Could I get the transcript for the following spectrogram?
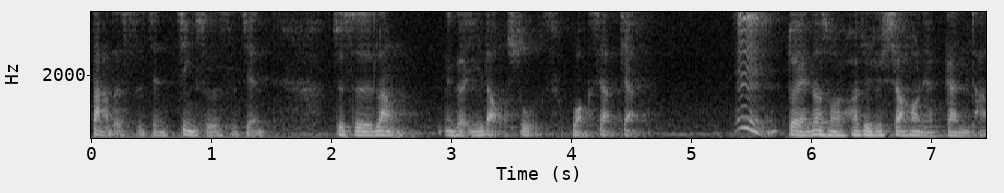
大的时间，进食的时间，就是让那个胰岛素往下降。嗯，对，那时候的话就去消耗你的肝糖。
